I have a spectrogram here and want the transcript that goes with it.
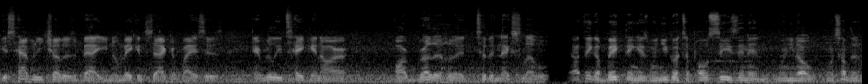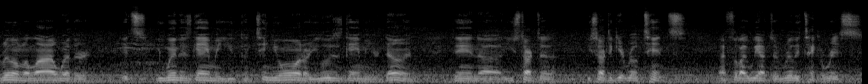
just having each other's back. You know, making sacrifices and really taking our our brotherhood to the next level. I think a big thing is when you go to postseason and when you know when something's real on the line, whether it's you win this game and you continue on, or you lose this game and you're done, then uh, you start to you start to get real tense. I feel like we have to really take a risk,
